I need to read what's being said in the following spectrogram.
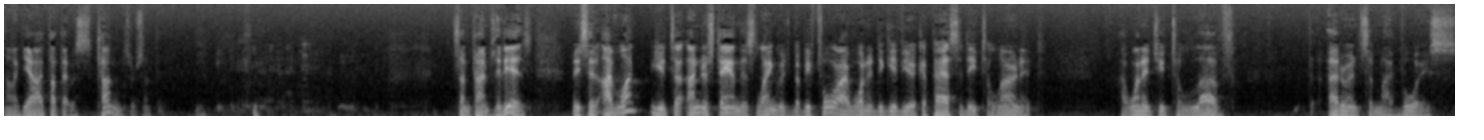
I'm like, Yeah, I thought that was tongues or something. Sometimes it is. He said, I want you to understand this language, but before I wanted to give you a capacity to learn it, I wanted you to love the utterance of my voice.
